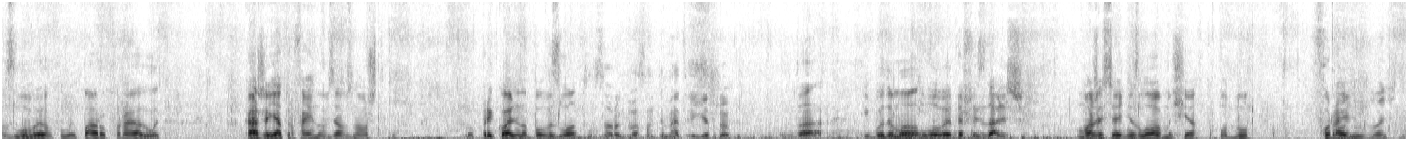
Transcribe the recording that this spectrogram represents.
зловили пару форелик. Каже, я трофейну взяв знову ж таки. Ну, прикольно, повезло. 42 сантиметри, є що? Да. І будемо ловити щось далі. Може сьогодні зловимо ще одну форель. Однозначно.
